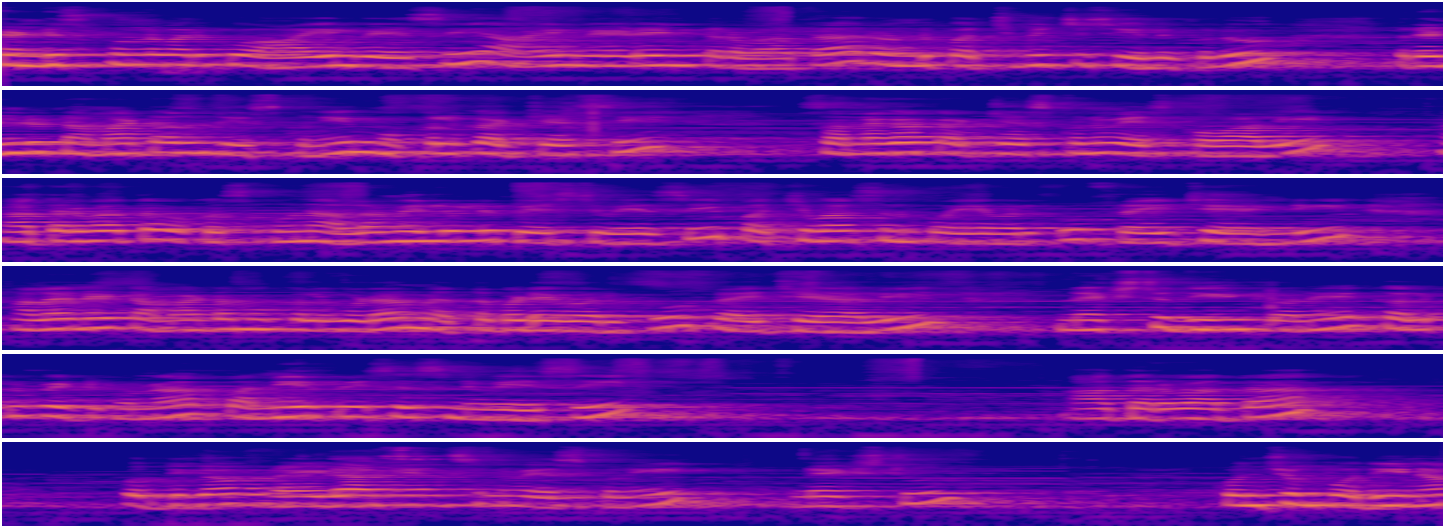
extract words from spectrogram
రెండు స్పూన్ల వరకు ఆయిల్ వేసి ఆయిల్ వేడైన తర్వాత రెండు పచ్చిమిర్చి చీలికలు రెండు టమాటాలు తీసుకుని ముక్కలు కట్ చేసి సన్నగా కట్ చేసుకుని వేసుకోవాలి. ఆ తర్వాత ఒక స్పూన్ అల్లం వెల్లుల్లి పేస్ట్ వేసి పచ్చివాసన పోయే వరకు ఫ్రై చేయండి. అలానే టమాటా ముక్కలు కూడా మెత్తబడే వరకు ఫ్రై చేయాలి. నెక్స్ట్ దీంట్లోనే కలిపి పెట్టుకున్న పన్నీర్ పీసెస్ని వేసి ఆ తర్వాత కొద్దిగా ఫ్రైడ్ ఆనియన్స్ని వేసుకుని నెక్స్ట్ కొంచెం పుదీనా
